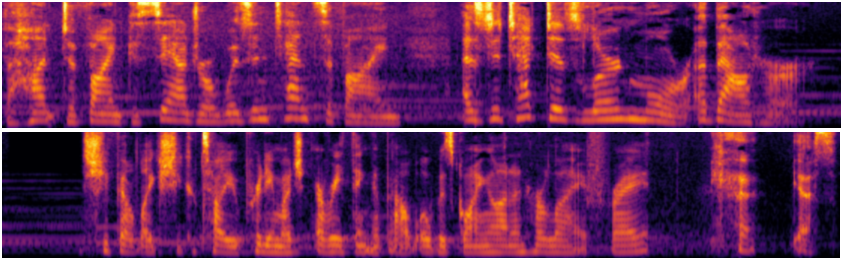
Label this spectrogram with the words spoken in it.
The hunt to find Kassanndra was intensifying as detectives learned more about her. She felt like she could tell you pretty much everything about what was going on in her life, right? yes.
